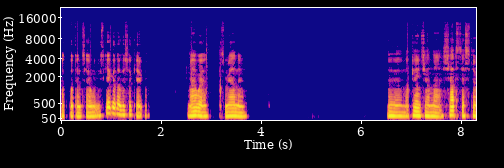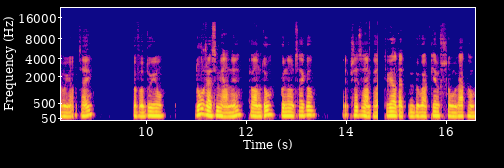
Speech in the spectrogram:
Od potencjału niskiego do wysokiego. Małe zmiany y, napięcia na siatce sterującej powodują duże zmiany prądu płynącego przez lampę. Trioda była pierwszą lampą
